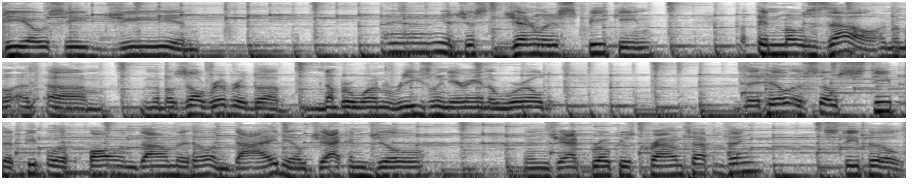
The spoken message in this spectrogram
DOCG and, and you know, just generally speaking, in Moselle, in the, um, in the Moselle River, the number one Riesling area in the world, the hill is so steep that people have fallen down the hill and died. You know, Jack and Jill, and Jack broke his crown type of thing. Steep hills.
